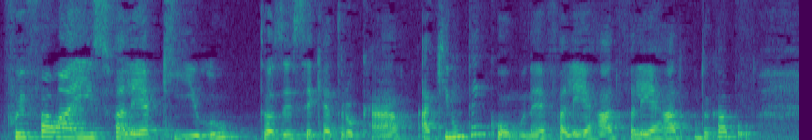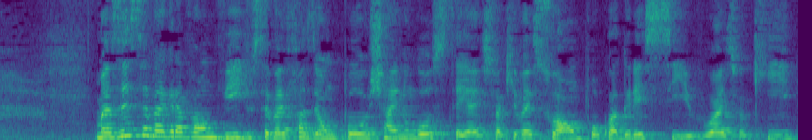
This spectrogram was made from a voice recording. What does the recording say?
fui falar isso, falei aquilo, então às vezes você quer trocar. Aqui não tem como, né? Falei errado, falei errado, quando acabou. Mas às vezes você vai gravar um vídeo, você vai fazer um post, ai não gostei, aí isso aqui vai soar um pouco agressivo, aí isso aqui.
